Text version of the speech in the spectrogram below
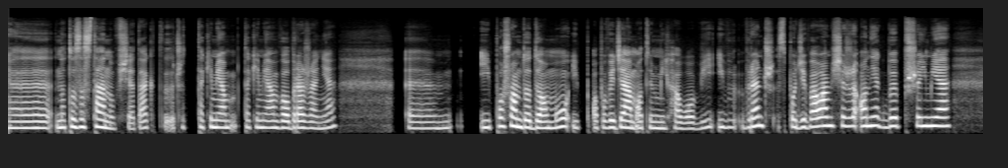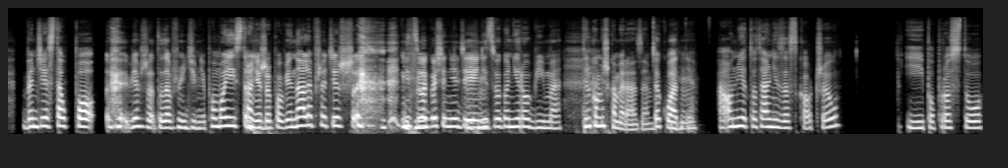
e, no to zastanów się, tak? Czy takie, miałam, takie miałam wyobrażenie. I poszłam do domu i opowiedziałam o tym Michałowi, i wręcz spodziewałam się, że on jakby przyjmie, będzie stał po, wiem, że to zabrzmi dziwnie, po mojej stronie, Mhm. że powie, no ale przecież nic Mhm. złego się nie dzieje, Mhm. nic złego nie robimy. Tylko mieszkamy razem. Dokładnie. Mhm. A on mnie totalnie zaskoczył i po prostu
